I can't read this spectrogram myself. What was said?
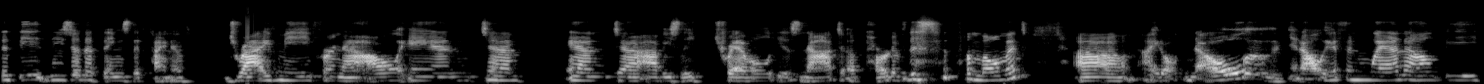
that the, these are the things that kind of drive me for now. And um, and uh, obviously travel is not a part of this at the moment. Um, i don't know you know if and when i'll be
